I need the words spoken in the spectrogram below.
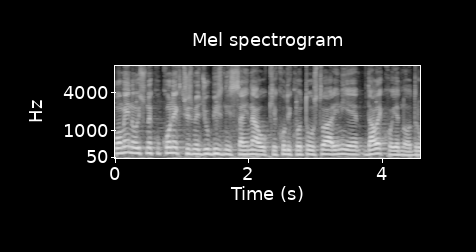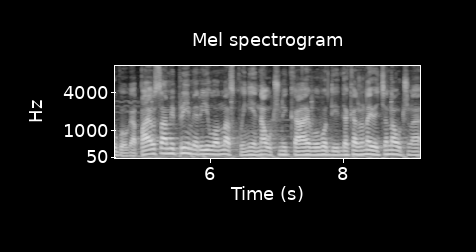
pomenuli su neku konekciju između biznisa i nauke, koliko to u stvari nije daleko jedno od drugoga. Pa evo sami primjer Elon Musk koji nije naučnik, a evo vodi, da kažem, najveća naučna,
